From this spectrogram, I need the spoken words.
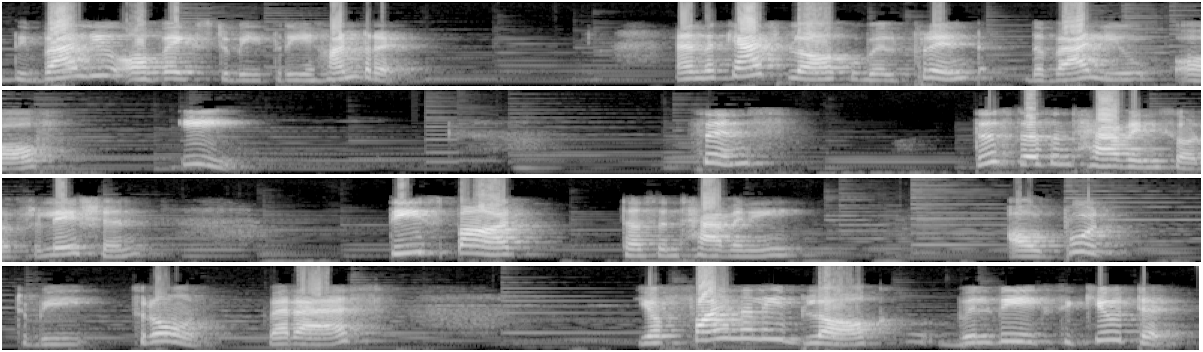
the value of x to be 300 and the catch block will print the value of e. Since this doesn't have any sort of relation, this part doesn't have any output to be thrown whereas your finally block will be executed.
